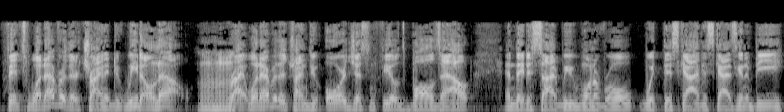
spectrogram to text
fits whatever they're trying to do. We don't know, right? Whatever they're trying to do, or Justin Fields balls out and they decide we want to roll with this guy. This guy's going to be,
